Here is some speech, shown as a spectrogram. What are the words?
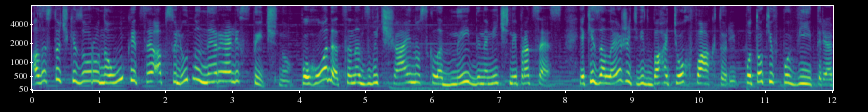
але з точки зору науки це абсолютно нереалістично. Погода це надзвичайно складний динамічний процес, який залежить від багатьох факторів: потоків повітря,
